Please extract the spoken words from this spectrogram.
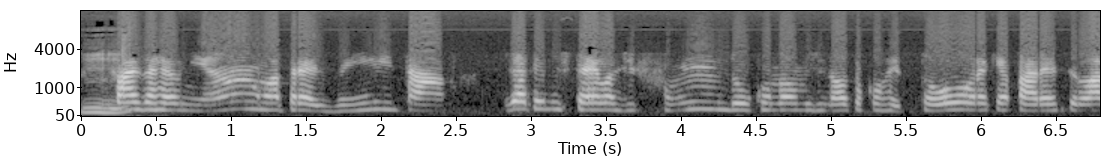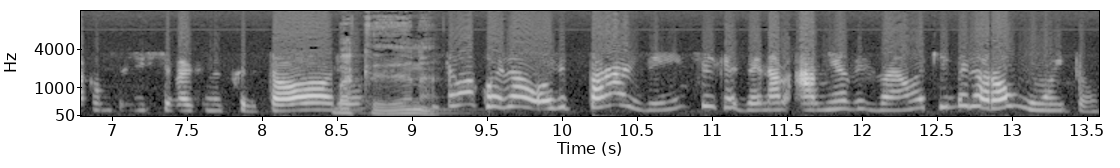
uhum. faz a reunião, apresenta, já temos tela de fundo com o nome de nossa corretora, que aparece lá como se a gente estivesse no escritório. Bacana. Então a coisa hoje, para a gente, quer dizer, na, a minha visão é que melhorou muito.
